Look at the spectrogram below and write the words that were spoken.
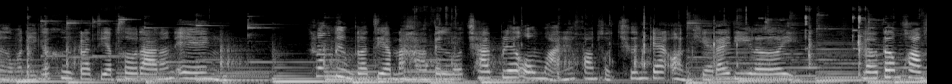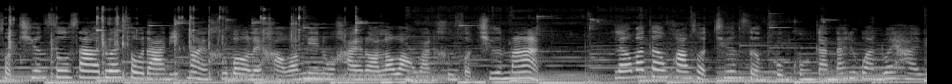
นอวันนี้ก็คือกระเจี๊ยบโซดานั่นเอง เครื่องดื่มกระเจี๊ยบนะคะ เป็นรสชาติเปรี้ยวอมหวานให้ความสดชื่นแก้อ่อนเพลียได้ดีเลย แล้วเติมความสดชื่นสู้ซ่าด้วยโซดานิดหน่อยคือบอกเลยค่ะว่าเมนูคลายร้อนระหว่างวันคือสดชื่นมาก แล้วมาเติมความสดชื่นเสริมภูมิคุ้มกันได้ทุกวันด้วย High V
